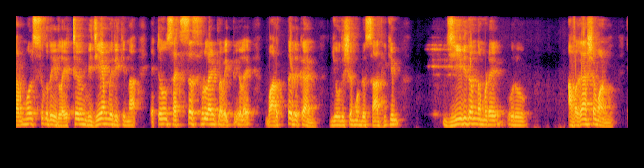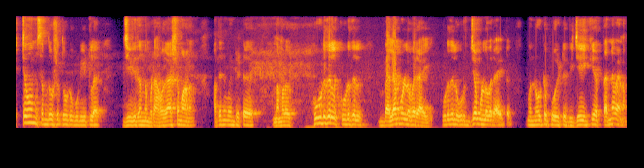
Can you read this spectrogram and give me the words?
കർമ്മോത്സുകതയുള്ള ഏറ്റവും വിജയം വരിക്കുന്ന ഏറ്റവും സക്സസ്ഫുൾ ആയിട്ടുള്ള വ്യക്തികളെ വാർത്തെടുക്കാൻ ജ്യോതിഷം കൊണ്ട് സാധിക്കും. ജീവിതം നമ്മുടെ ഒരു അവകാശമാണ്. ഏറ്റവും സന്തോഷത്തോടു കൂടിയിട്ടുള്ള ജീവിതം നമ്മുടെ അവകാശമാണ്. അതിനു വേണ്ടിയിട്ട് നമ്മൾ കൂടുതൽ കൂടുതൽ ബലമുള്ളവരായി കൂടുതൽ ഊർജമുള്ളവരായിട്ട് മുന്നോട്ട് പോയിട്ട് വിജയിക്കുക തന്നെ വേണം.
